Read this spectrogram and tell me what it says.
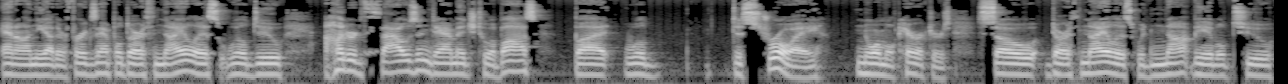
and on the other. For example, Darth Nihilus will do 100,000 damage to a boss, but will destroy normal characters. So Darth Nihilus would not be able to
